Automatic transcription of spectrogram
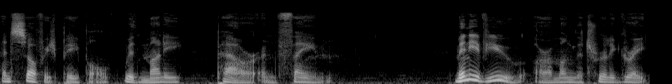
and selfish people with money, power, and fame. Many of you are among the truly great,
